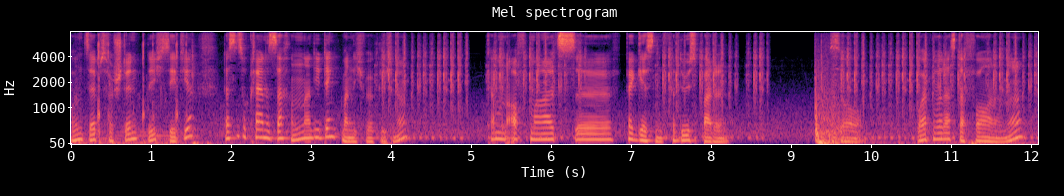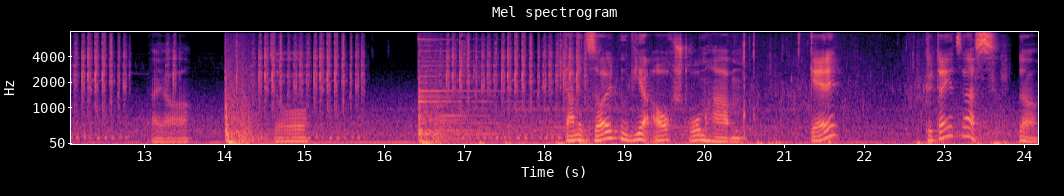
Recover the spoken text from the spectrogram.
Und selbstverständlich, seht ihr, das sind so kleine Sachen, an die denkt man nicht wirklich, ne? Kann man oftmals äh, vergessen, verdösbaddeln. Wo hatten wir das? Da vorne, ne? Ja, ja. So. Damit sollten wir auch Strom haben. Gell? Gibt da jetzt was? So.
